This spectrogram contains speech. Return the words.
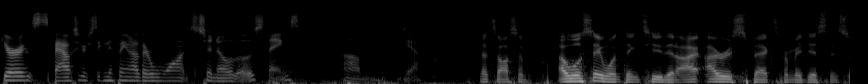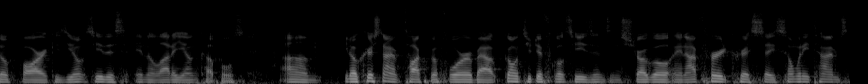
Your spouse, your significant other wants to know those things. Um, yeah. That's awesome. I will say one thing too that I, I respect from a distance so far because you don't see this in a lot of young couples. Um, you know, Chris and I have talked before about going through difficult seasons and struggle, and I've heard Chris say so many times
